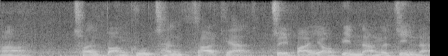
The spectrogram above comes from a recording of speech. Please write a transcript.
啊，穿短裤穿插卡，嘴巴咬槟榔的进来，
